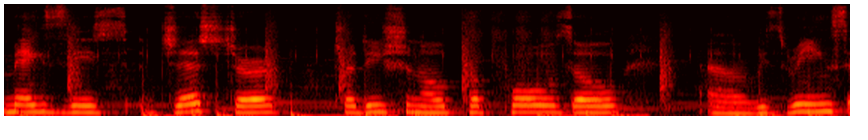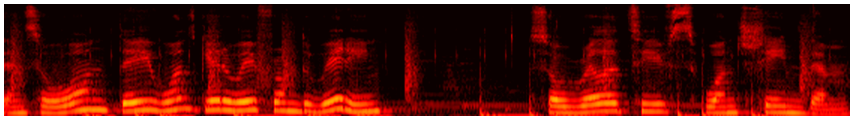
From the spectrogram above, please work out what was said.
makes this gesture, traditional proposal uh, with rings and so on, they won't get away from the wedding, so relatives won't shame them.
